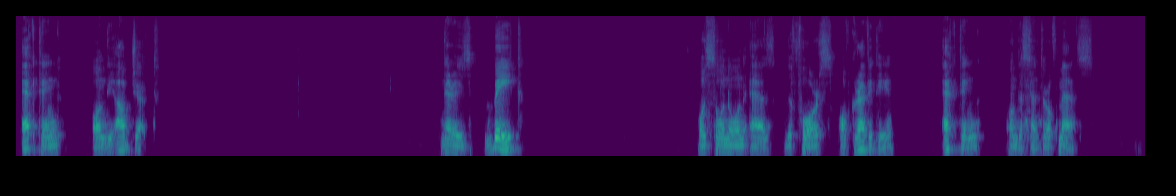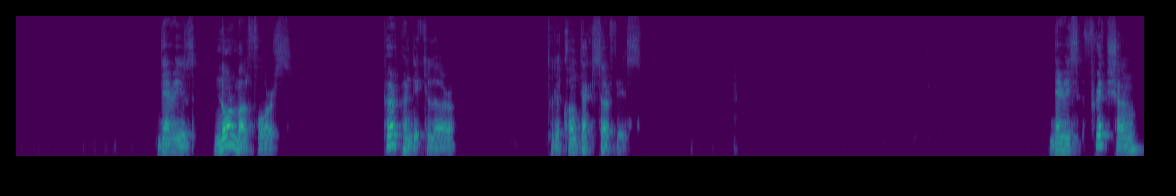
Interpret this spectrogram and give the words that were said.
acting on the object. There is weight, also known as the force of gravity, acting on the center of mass. There is normal force perpendicular to the contact surface. There is friction,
